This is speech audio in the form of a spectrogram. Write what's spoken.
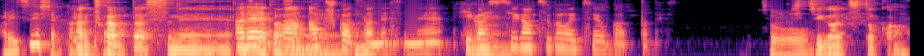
あれいつでしたっけ？暑かったっすね。あれは暑かったですね。東がすごい強かったです。そう。7月とか？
